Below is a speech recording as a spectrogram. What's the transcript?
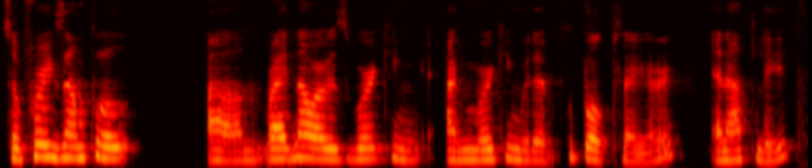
So for example, um, right now I was working, I'm working with a football player, an athlete.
